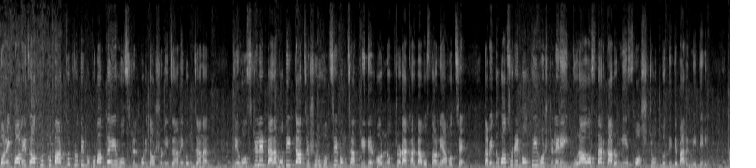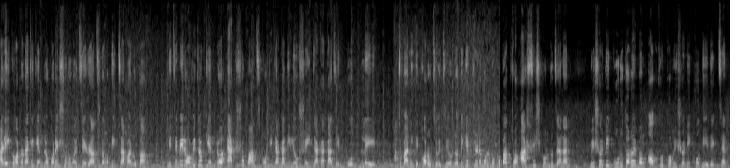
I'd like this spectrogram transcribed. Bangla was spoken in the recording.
পরে কলেজ অধ্যক্ষ পার্থপ্রতি মুখোপাধ্যায় হোস্টেল পরিদর্শনে যান এবং জানান যে হোস্টেলের মেরামতির কাজ শুরু হচ্ছে এবং ছাত্রীদের অন্যত্র রাখার ব্যবস্থাও নেওয়া হচ্ছে। তবে দু বছরের মধ্যেই হোস্টেলের এই দুরাবস্থার কারণ নিয়ে স্পষ্ট উত্তর দিতে পারেননি তিনি। আর এই ঘটনাকে কেন্দ্র করে শুরু হয়েছে রাজনৈতিক চাপানুতর বিজেপির অভিযোগ, কেন্দ্র একশো পাঁচ কোটি টাকা দিলেও সেই টাকা কাজের বদলে বাণীতে খরচ হয়েছে। অন্যদিকে তৃণমূল মুখপাত্র আশিস কুণ্ডু জানান, বিষয়টি গুরুতর এবং অধ্যক্ষ বিষয়টি খতিয়ে দেখছেন।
